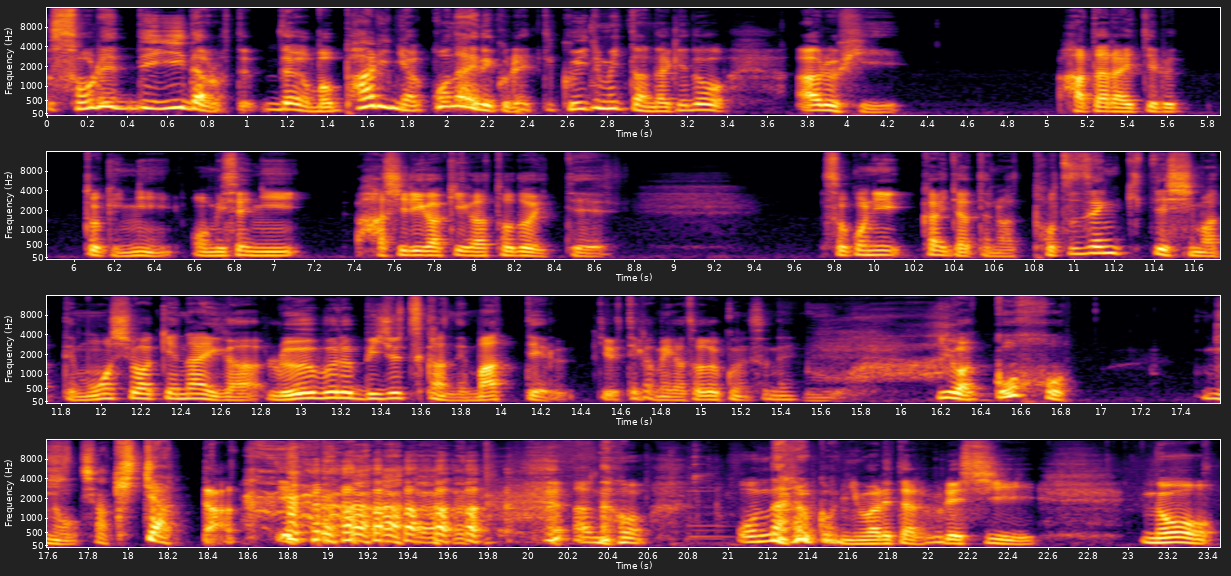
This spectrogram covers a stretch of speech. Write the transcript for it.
それでいいだろうって。だからもうパリには来ないでくれって食い止めてたんだけど、ある日、働いてる時にお店に走り書きが届いて、そこに書いてあったのは、突然来てしまって申し訳ないが、ルーブル美術館で待ってるっていう手紙が届くんですよね。要はゴッホの来ちゃったって。あの、女の子に言われたら嬉しいのを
